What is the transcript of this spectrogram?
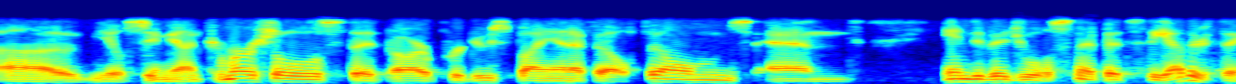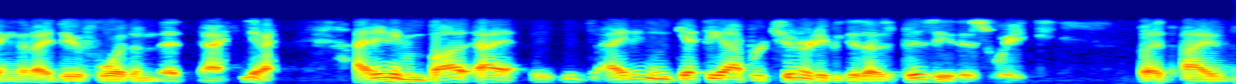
Uh, you'll see me on commercials that are produced by NFL Films and individual snippets. The other thing that I do for them that uh, yeah, I didn't even buy, I I didn't get the opportunity because I was busy this week. But I've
